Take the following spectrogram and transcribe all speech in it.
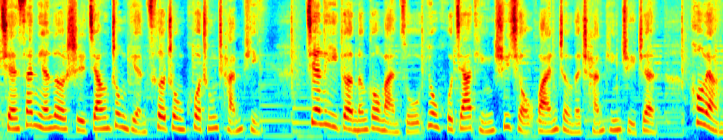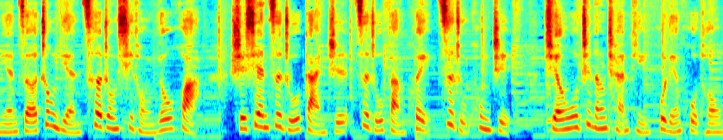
前三年乐视将重点侧重扩充产品，建立一个能够满足用户家庭需求完整的产品矩阵；后两年则重点侧重系统优化，实现自主感知、自主反馈、自主控制，全屋智能产品互联互通。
